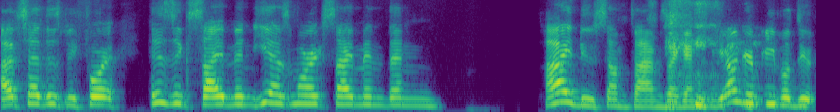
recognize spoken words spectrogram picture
i've said this before his excitement he has more excitement than i do sometimes like and younger people do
